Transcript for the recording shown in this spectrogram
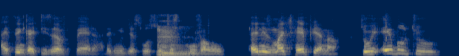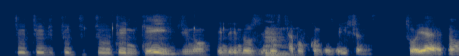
I think I deserve better. Let me just also just mm. move away and he's much happier now. So we're able to to to to to, to engage, you know, in, in those in those mm. type of conversations. So yeah, no,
